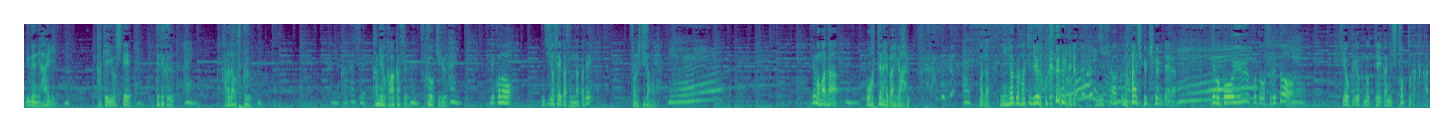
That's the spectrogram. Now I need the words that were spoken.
湯船に入り掛け湯をして出てくる。体を拭く。髪を乾かす。髪を乾かす。ん。服を着る。はい。でこの日常生活の中でその引き算をやる。でもまだうん。終わってない場合がある。あまだ286みたいな。そうでしょうね。279みたいな。でもこういうことをするとえ記憶力の低下にストップがかかる。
